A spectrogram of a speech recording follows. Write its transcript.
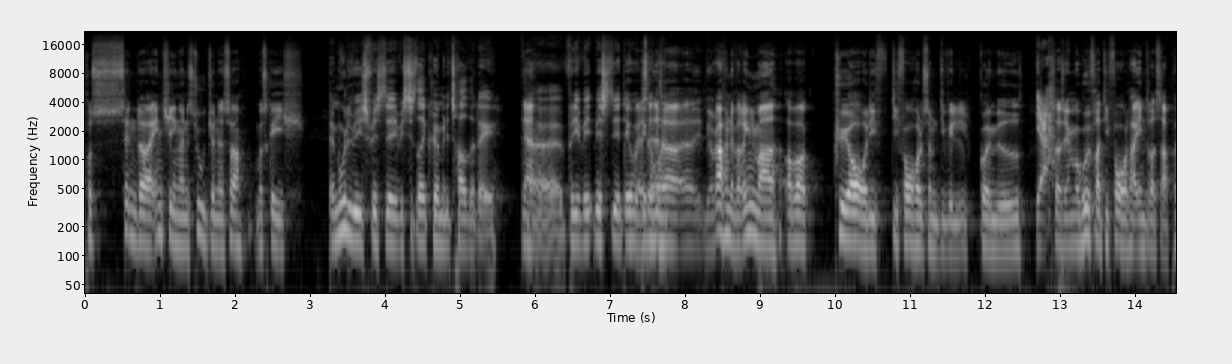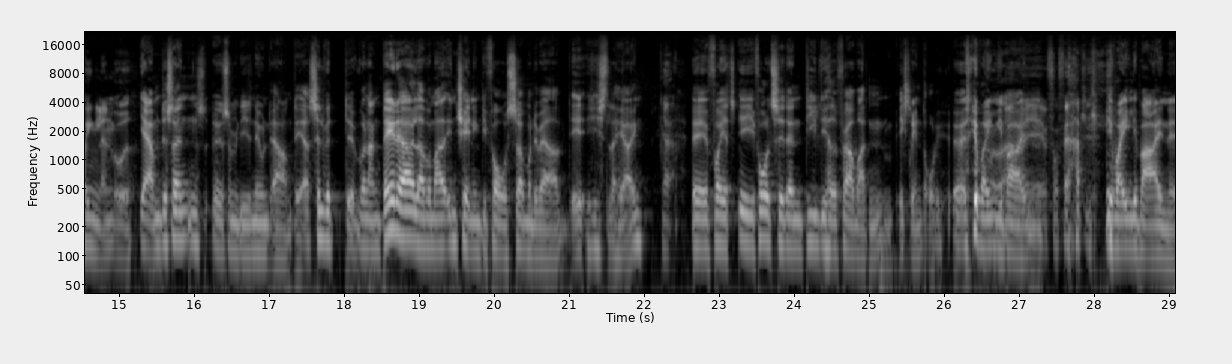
procenter af indtjeningerne i studierne, så måske. Ja, muligvis, hvis det, hvis de stadig kører med de 30 dage. Ja, Øh, fordi hvis- det, det, det altså, kommer... altså, øh, biograferne var rimelig meget op og køre over de, de forhold, som de vil gå i møde. ja, Så altså, jeg må gå ud fra, at de forhold har ændret sig på en eller anden måde. Ja, men det er så enten, øh, som jeg lige nævnte, er, om det er selve, det, hvor lang dag det er, eller hvor meget indtjening de får, så må det være det hisler her, ikke? Ja. Øh, for jeg, i forhold til den deal, de havde før, var den ekstremt dårlig. Øh, det var egentlig bare en, Øh, forfærdelig. det var egentlig bare en uh,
